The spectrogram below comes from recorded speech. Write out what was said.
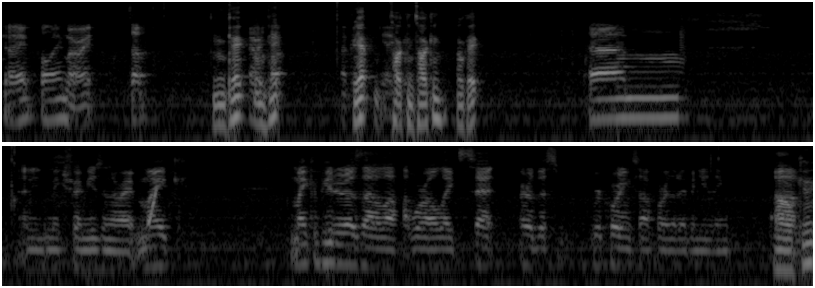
Skype volume. All right. What's up? Okay, okay. Okay. Yep, yeah, talking, talking. Okay. Um, I need to make sure I'm using the right mic. My computer does that a lot, where I'll like set or this recording software that I've been using. um, Okay.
